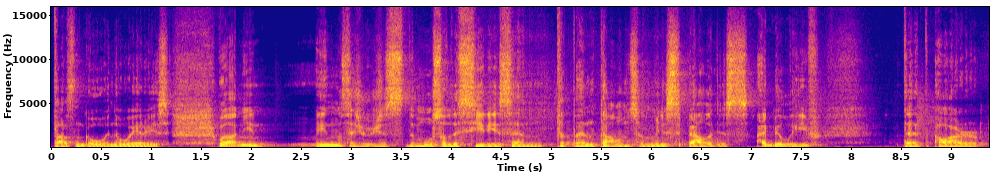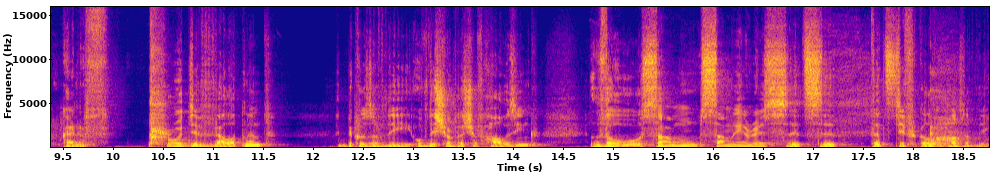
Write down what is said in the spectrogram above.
doesn't go in the way it is. Well, I mean, in Massachusetts, the most of the cities and, and towns and municipalities, I believe, that are kind of pro-development because of the of the shortage of housing. Though some some areas, it's it, that's difficult because of the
